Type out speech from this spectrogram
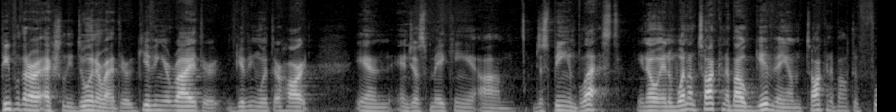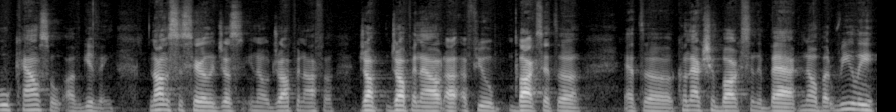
people that are actually doing it right, they're giving it right, they're giving with their heart and, and just making um, just being blessed you know and when i'm talking about giving i'm talking about the full counsel of giving not necessarily just you know dropping off a drop, dropping out a, a, few bucks at the at the connection box in the back no but really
